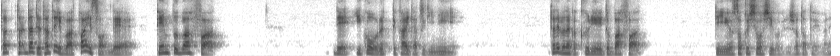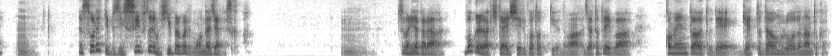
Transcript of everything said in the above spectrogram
たただって例えば Python で添付バッファーでイコールって書いたときに、例えばなんか create バッファーって予測してほしいわけでしょ、例えばね。うん。それって別に Swift でも C++ でも同じじゃないですか。うん。つまりだから、僕らが期待していることっていうのは、じゃあ例えばコメントアウトで get ダウンロードなんとかっ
